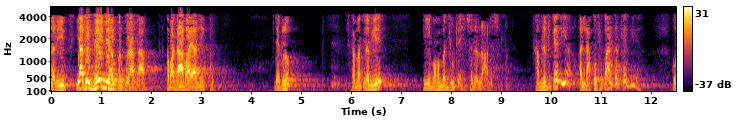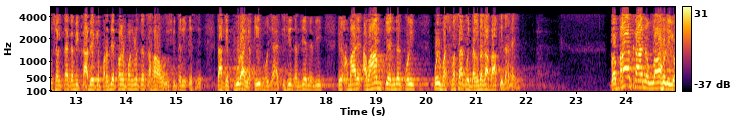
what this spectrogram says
غریب یا پھر بھیج دے ہم پر کوئی عذاب۔ اب عذاب آیا نہیں۔ دیکھ لو، اس کا مطلب یہ کہ یہ محمد جھوٹے ہیں، صلی اللہ علیہ وسلم۔ ہم نے تو کہہ دیا، اللہ کو پکار کر کہہ دیا۔ ہو سکتا ہے کبھی کعبے کے پردے پکڑ پکڑ کر کہا ہو اسی طریقے سے تاکہ پورا یقین ہو جائے کسی درجے میں بھی ہمارے عوام کے اندر کوئی کوئی وسوسہ، کوئی دگدگا باقی نہ رہے۔ با کان اللہ علیہ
